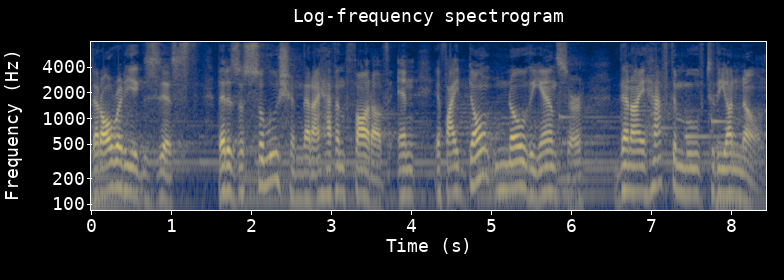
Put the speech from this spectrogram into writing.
that already exists that is a solution that I haven't thought of. And if I don't know the answer, then I have to move to the unknown.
